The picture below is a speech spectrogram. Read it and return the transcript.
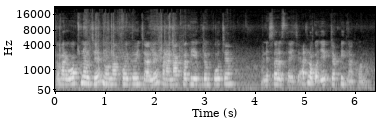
તમારે ઓપ્શનલ છે, નો નાખવો હોય તોય ચાલે, પણ આ નાખવાથી એકદમ પોચે અને સરસ થાય છે. આટલો જ, એક ચપટી જ નાખવાનો.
